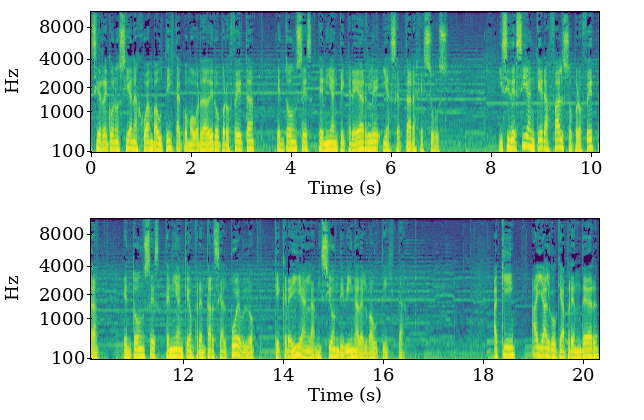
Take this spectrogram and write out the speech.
Si reconocían a Juan Bautista como verdadero profeta, entonces tenían que creerle y aceptar a Jesús. Y si decían que era falso profeta, entonces tenían que enfrentarse al pueblo que creía en la misión divina del Bautista. Aquí hay algo que aprender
